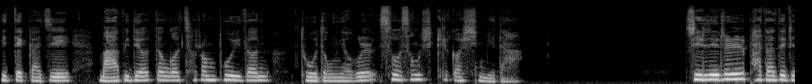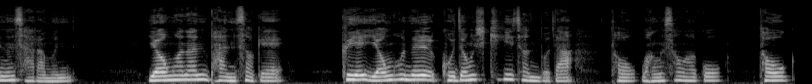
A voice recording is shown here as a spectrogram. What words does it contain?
이때까지 마비되었던 것처럼 보이던 도덕력을 소성시킬 것입니다. 진리를 받아들이는 사람은 영원한 반석에 그의 영혼을 고정시키기 전보다 더욱 왕성하고 더욱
